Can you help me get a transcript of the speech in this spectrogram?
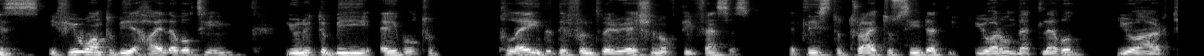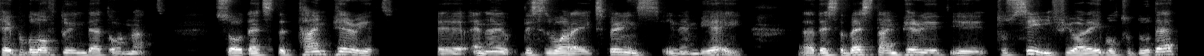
as if you want to be a high level team, you need to be able to play the different variation of defenses, at least to try to see that you are on that level, you are capable of doing that or not. So that's the time period, uh, and I, this is what I experienced in NBA. Uh, that's the best time period uh, to see if you are able to do that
